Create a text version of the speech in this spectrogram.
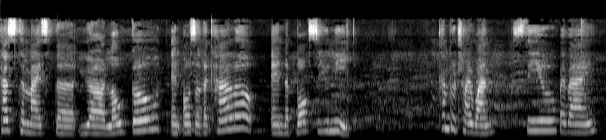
customize the your logo and also the color and the box you need. Come to try one. See you. Bye bye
